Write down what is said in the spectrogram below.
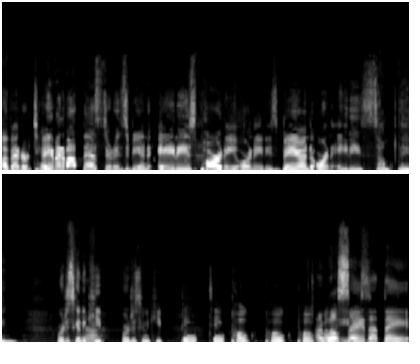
of entertainment about this. There needs to be an 80s party or an 80s band or an 80s something. We're just going to Yeah. keep, we're just going to keep ding, ding, poke, poke, poke. I will say 80s. that they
